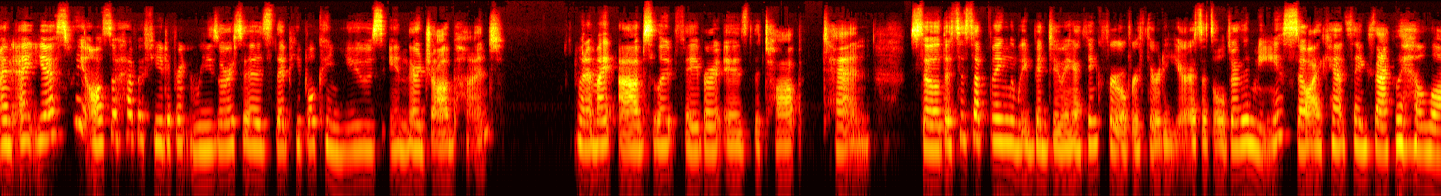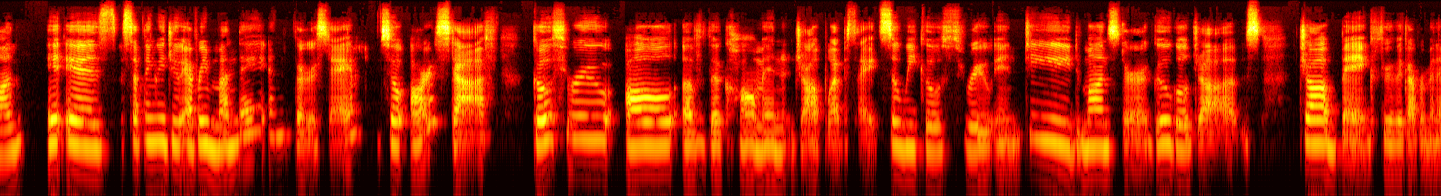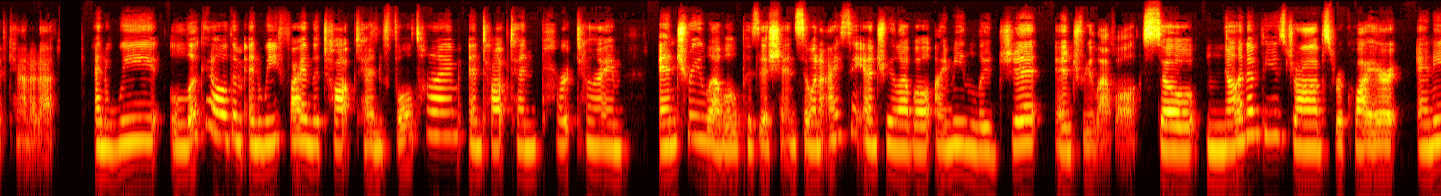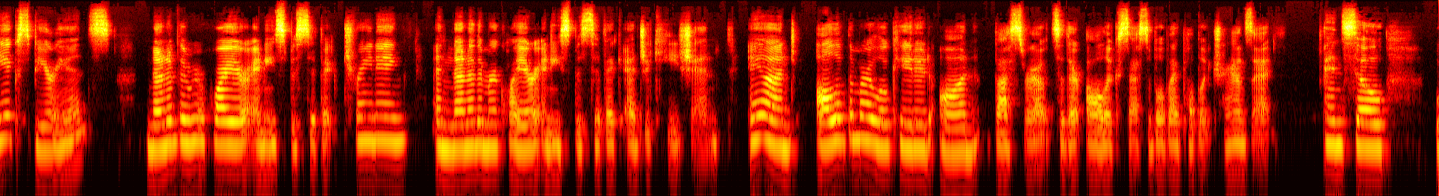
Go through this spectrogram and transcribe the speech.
And uh, yes we also have a few different resources that people can use in their job hunt one of my absolute favorite is the top 10. So this is something that we've been doing, I think, for over 30 years. It's older than me, so I can't say exactly how long. It is something we do every Monday and Thursday. So our staff go through all of the common job websites. So we go through Indeed, Monster, Google Jobs, Job Bank through the Government of Canada. And we look at all of them and we find the top 10 full time and top 10 part time entry level position. So when I say entry level, I mean legit entry level. So none of these jobs require any experience, none of them require any specific training, and none of them require any specific education. And all of them are located on bus routes, so they're all accessible by public transit. And so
